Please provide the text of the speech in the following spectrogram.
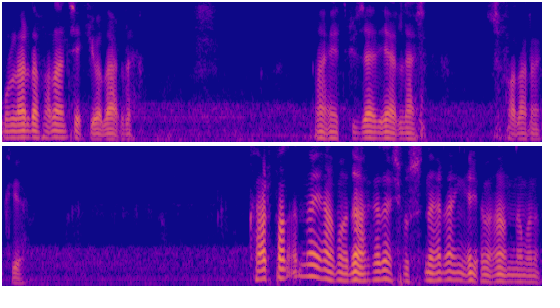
Buralarda falan çekiyorlardı. Gayet güzel yerler. Su falan akıyor. Kar falan da yağmadı arkadaş. Bu su nereden geliyor ben anlamadım.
